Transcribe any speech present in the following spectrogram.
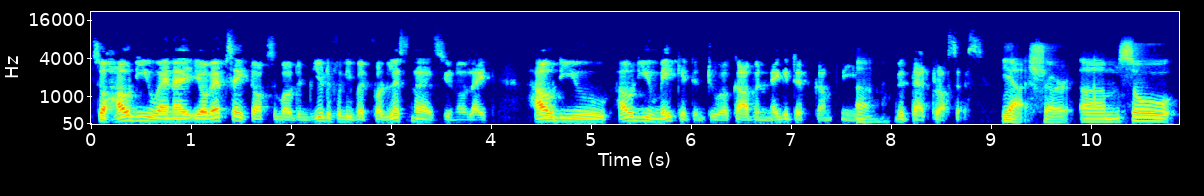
So how do you? And I, your website talks about it beautifully, but for listeners, you know, like how do you how do you make it into a carbon negative company Uh, with that process? Yeah, sure. Um, so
